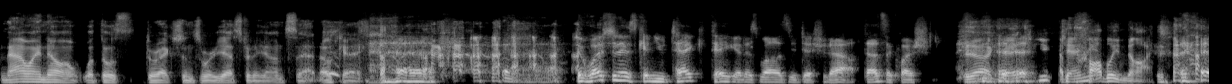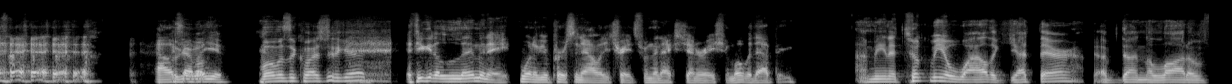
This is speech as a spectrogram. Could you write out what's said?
Now I know what those directions were yesterday on set. Okay. the question is, can you take take it as well as you dish it out? That's the question. Yeah, can you? Uh, can Probably you? not. Alex, okay, how about you? What was the question again? If you could eliminate one of your personality traits from the next generation, what would that be? I mean, it took me a while to get there. I've done a lot of,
